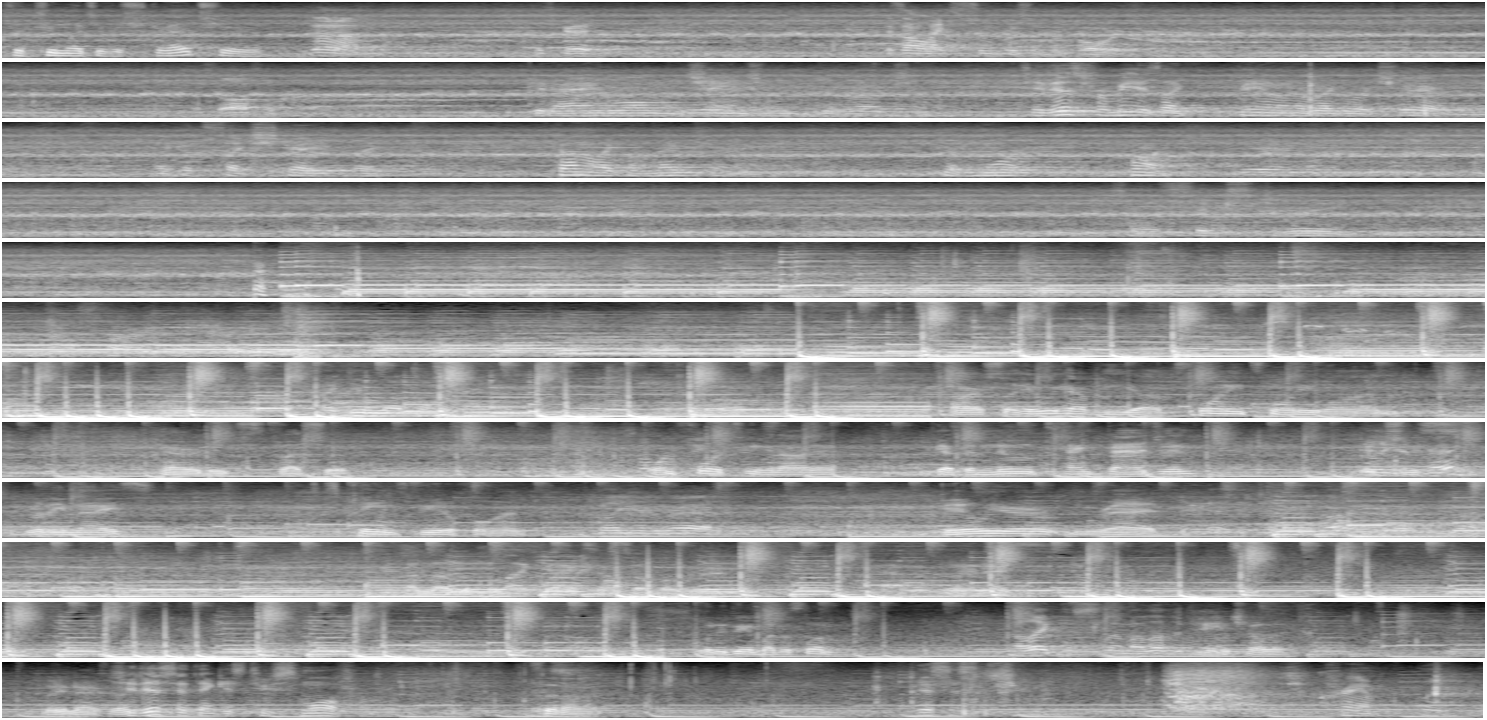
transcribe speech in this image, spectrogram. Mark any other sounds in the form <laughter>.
Is it too much of a stretch or? No, no. It's good. It's not like super, super forward. That's awesome. Good angle them and change the direction. See, this for me is like being on a regular chair. Like it's like straight, like kind of like a nature. Get more punch. Yeah. Six three. Alright, so here we have the uh, 2021 Heritage Special. 114 on it. We got the new tank badging which is red? really nice. This paint's beautiful, man. Billiard red. Billiard red. I love the black accents all over it. Yeah, really nice. What do you think about the slim? I like the slim. I love the paint. color. Very nice, right? See, this I think is too small for me. Sit on it. This is too, too cramped.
